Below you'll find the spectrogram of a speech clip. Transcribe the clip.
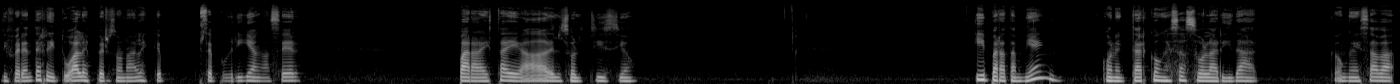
diferentes rituales personales que se podrían hacer para esta llegada del solsticio. Y para también conectar con esa solaridad, con esa,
